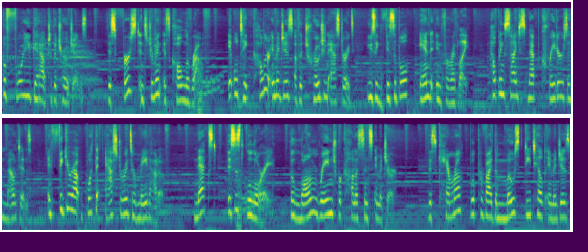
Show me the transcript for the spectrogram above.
before you get out to the Trojans. This first instrument is called L'Ralph. It will take color images of the Trojan asteroids using visible and infrared light, helping scientists map craters and mountains and figure out what the asteroids are made out of. Next, this is L'LORRI, the Long Range Reconnaissance Imager. This camera will provide the most detailed images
